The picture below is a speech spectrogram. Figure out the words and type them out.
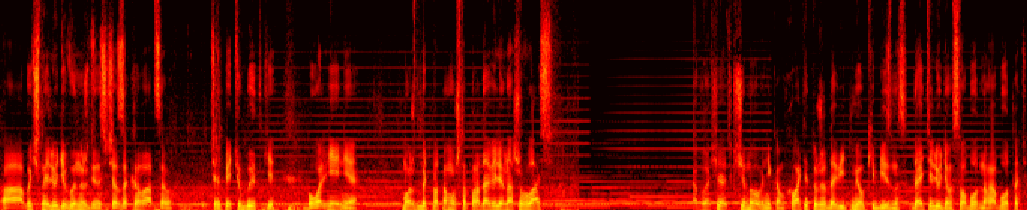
а обычные люди вынуждены сейчас закрываться, терпеть убытки, увольнения? Может быть, потому что продавили нашу власть? Обращаюсь к чиновникам. Хватит уже давить мелкий бизнес. Дайте людям свободно работать.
